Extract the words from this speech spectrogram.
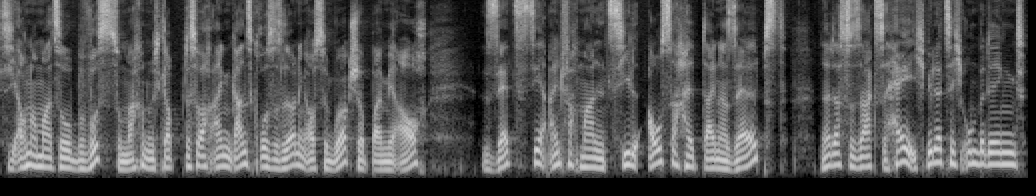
sich auch nochmal so bewusst zu machen. Und ich glaube, das war auch ein ganz großes Learning aus dem Workshop bei mir auch. Setz dir einfach mal ein Ziel außerhalb deiner selbst, ne? dass du sagst, hey, ich will jetzt nicht unbedingt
